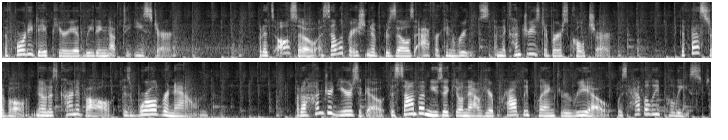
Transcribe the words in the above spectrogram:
the 40 day period leading up to Easter. But it's also a celebration of Brazil's African roots and the country's diverse culture. The festival, known as Carnival, is world renowned. But a hundred years ago, the samba music you'll now hear proudly playing through Rio was heavily policed,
